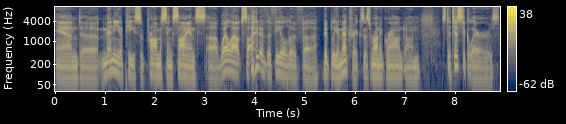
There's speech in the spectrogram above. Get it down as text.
and uh, many a piece of promising science, uh, well outside of the field of uh, bibliometrics, has run aground on statistical errors.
